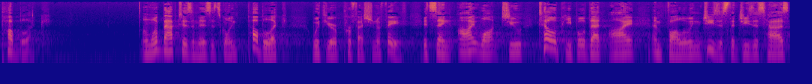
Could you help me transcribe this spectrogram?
public. And what baptism is, it's going public with your profession of faith. It's saying, I want to tell people that I am following Jesus, that Jesus has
